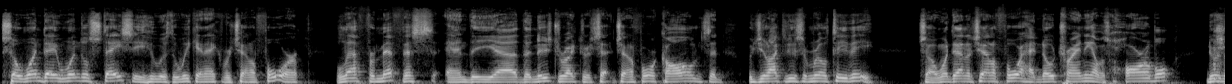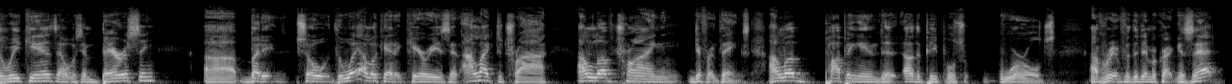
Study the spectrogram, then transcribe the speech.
so one day, Wendell Stacy, who was the weekend anchor for Channel Four, left for Memphis, and the uh, the news director at Channel Four called and said, "Would you like to do some real TV?" So I went down to Channel Four. I had no training. I was horrible during the weekends. I was embarrassing. Uh, but it, so the way I look at it, Kerry, is that I like to try. I love trying different things. I love popping into other people's worlds. I've written for the Democrat Gazette,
